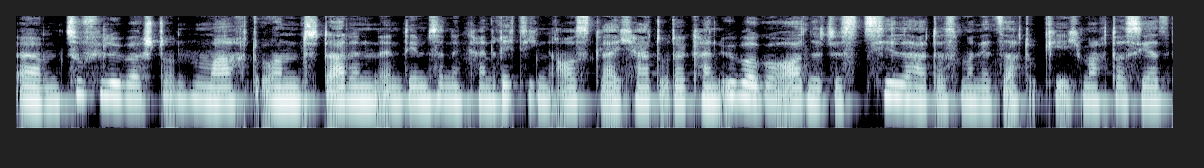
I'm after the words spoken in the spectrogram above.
ähm, zu viele Überstunden macht und da dann in dem Sinne keinen richtigen Ausgleich hat oder kein übergeordnetes Ziel hat, dass man jetzt sagt, okay, ich mache das jetzt,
